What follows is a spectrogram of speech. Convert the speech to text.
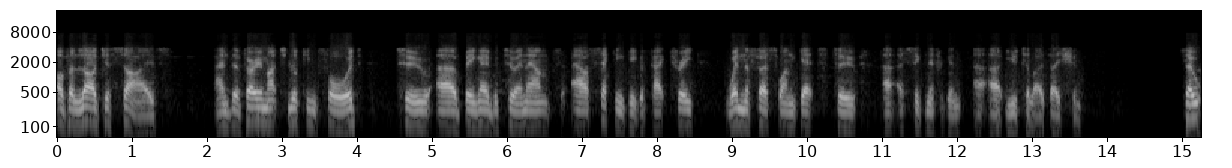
of a larger size and are very much looking forward to uh, being able to announce our second gigafactory when the first one gets to uh, a significant uh, uh utilization. So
